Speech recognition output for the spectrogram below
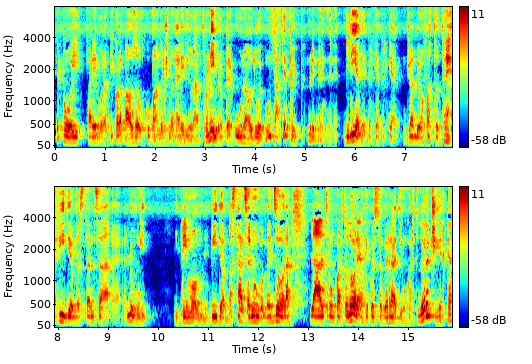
e poi faremo una piccola pausa occupandoci magari di un altro libro per una o due puntate e poi riprendere l'Iliade perché? Perché già abbiamo fatto tre video abbastanza eh, lunghi. Il primo video abbastanza lungo, mezz'ora, l'altro un quarto d'ora, anche questo verrà di un quarto d'ora circa,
